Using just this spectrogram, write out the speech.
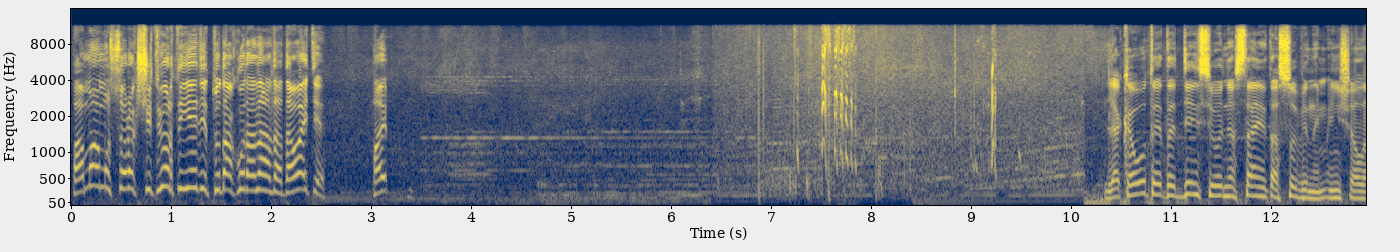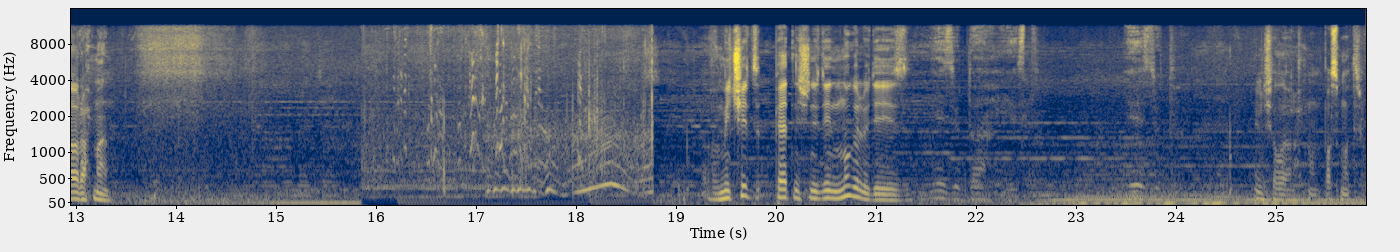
По-моему, 44-й едет туда, куда надо. Давайте. Для кого-то этот день сегодня станет особенным, иншаллах рахман. В мечеть пятничный день много людей ездит? Ездят, да, есть. Ездят. Иншаллах рахман, посмотрим.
